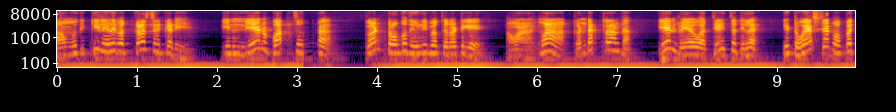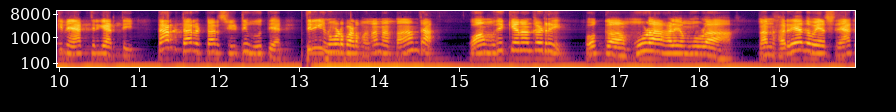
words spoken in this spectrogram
ಆ ಮುದುಕಿ ಇಳಿಬೇಕು ಕಳಿಸ್ರಿ ಕಡಿ. ಇನ್ನೇನು ಬತ್ ಗಂಟು ಹೋಗೋದು ಇಳಿಬೇಕು ರಟ್ಟಿಗೆ. ಅವ ಕಂಡಕ್ಟರ್ ಅಂದ. ಏನ್ ಬೇವ ತಿಳಿತದಿಲ್ಲ. ಇಟ್ಟು ವಯಸ್ಸಾಗ ಒಬ್ಬಕಿನ ಯಾಕೆ ತಿರುಗಾಡ್ತಿ ಟರ್ ಟರ್ ಟರ್, ಸೀಟಿ ಊದ್ದೆ ತಿರುಗಿ ನೋಡ್ಬಾರ್ದನ ನನ್ನ ಅಂದ ಆ ಮುದುಕಿ ಏನಂದ್ರಿ ಒಕ್ಕ ಮೂಳ ಹಳೆ ಮೂಳ. ನನ್ನ ಹರಿಯದ ವಯಸ್ಸಿನ್ಯಾಗ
